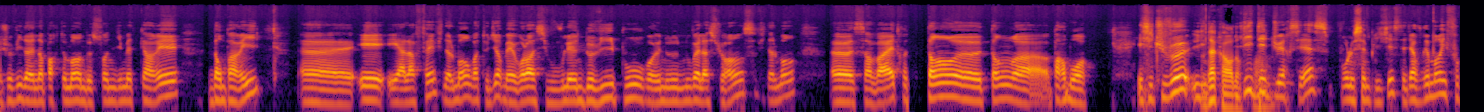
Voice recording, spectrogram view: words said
je vis dans un appartement de 70 mètres carrés dans Paris. Euh, et, à la fin, finalement, on va te dire ben voilà, si vous voulez un devis pour une nouvelle assurance, finalement, euh, ça va être tant, euh, euh, par mois. Et si tu veux, l'idée euh, du RCS, pour le simplifier, c'est-à-dire vraiment, il faut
